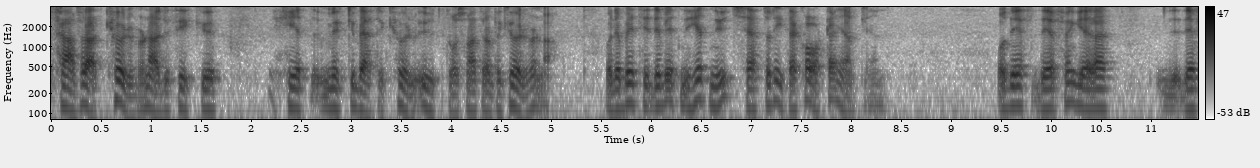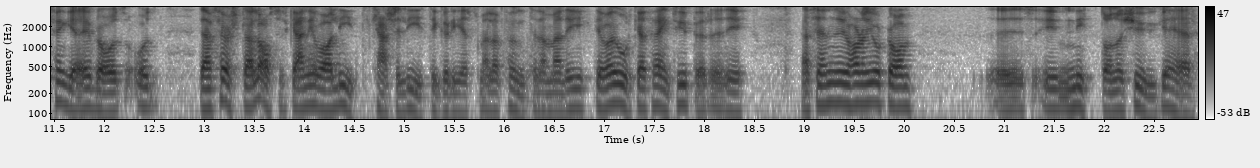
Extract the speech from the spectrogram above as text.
Framförallt kurvorna. Du fick ju helt mycket bättre kurv, utgångsmaterial på kurvorna. Och det blev, det blev ett helt nytt sätt att rita karta egentligen. Och det, det fungerar det fungerar ju bra. Och den första laserskanningen var lite, kanske lite glest mellan punkterna men det, gick, det var ju olika terrängtyper. Men sen nu har de gjort om eh, i 19 och 20 här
